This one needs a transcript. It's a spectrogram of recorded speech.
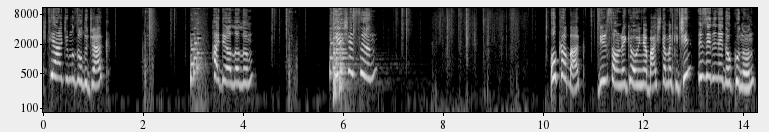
ihtiyacımız olacak. Hadi alalım. Yaşasın. Oka bak. Bir sonraki oyuna başlamak için üzerine dokunun.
